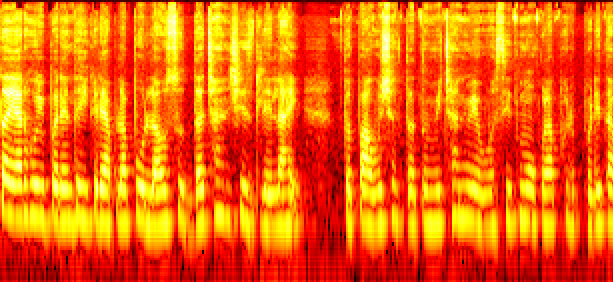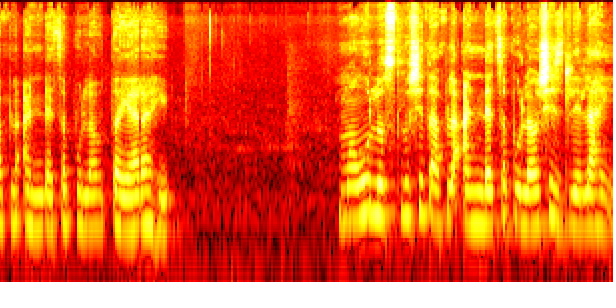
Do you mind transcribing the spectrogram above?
तयार होईपर्यंत इकडे आपला पुलावसुद्धा छान शिजलेला आहे. तर पाहू शकता तुम्ही छान व्यवस्थित मोकळा फडफडीत आपला अंड्याचा पुलाव तयार आहे. मऊ लुसलुशीत आपला अंड्याचा पुलाव शिजलेला आहे.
